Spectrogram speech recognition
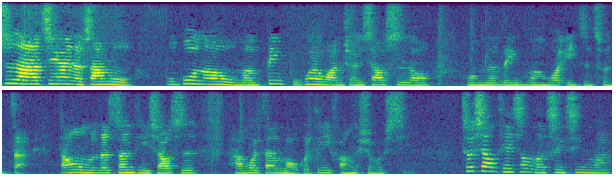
是啊，亲爱的山姆，不过呢，我们并不会完全消失哦，我们的灵魂会一直存在。当我们的身体消失，它会在某个地方休息，就像天上的星星吗？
